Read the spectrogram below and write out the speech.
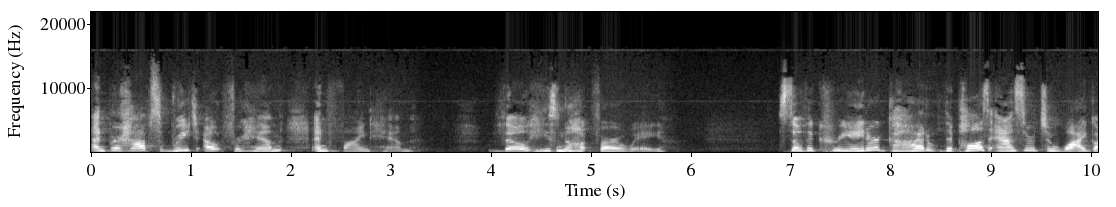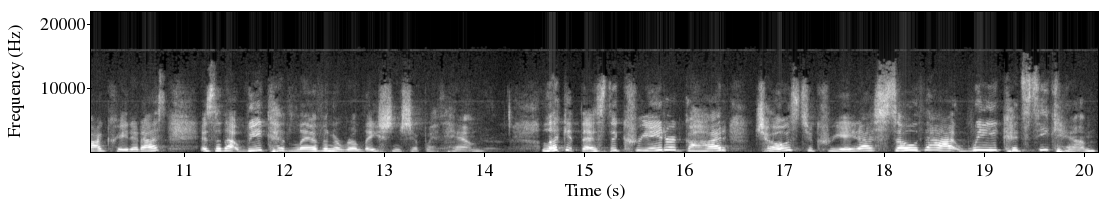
and perhaps reach out for him and find him, though he's not far away. So, the Creator God, that Paul's answer to why God created us is so that we could live in a relationship with Him. Look at this. The Creator God chose to create us so that we could seek Him,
